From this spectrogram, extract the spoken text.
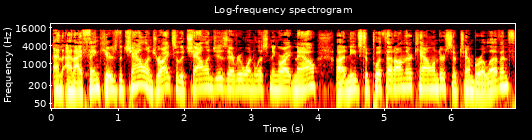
and, and I think here's the challenge, right? So the challenge is everyone listening right now uh, needs to put that on their calendar, September 11th,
